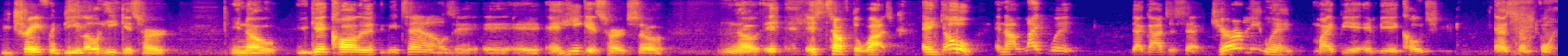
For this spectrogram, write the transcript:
you trade for D'Lo, he gets hurt. You know, you get Karl-Anthony Towns and, and, and, he gets hurt. So, you know, it, it's tough to watch. And yo, and I like what that guy just said. Jeremy Lin might be an NBA coach at some point.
